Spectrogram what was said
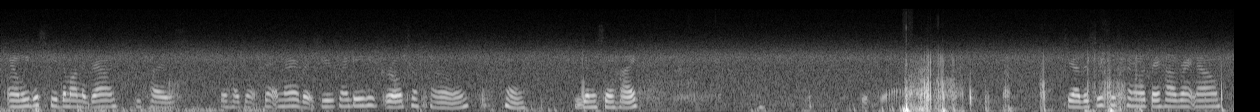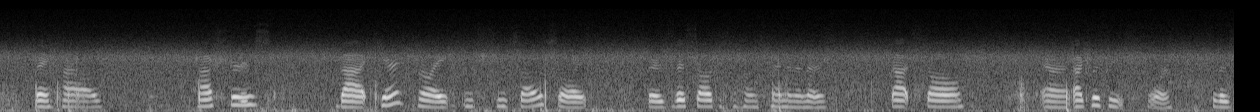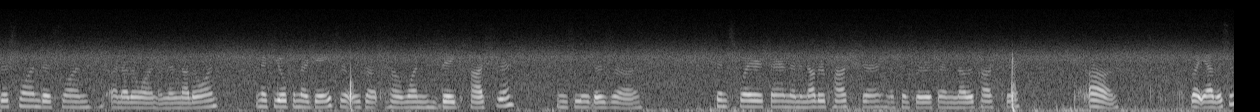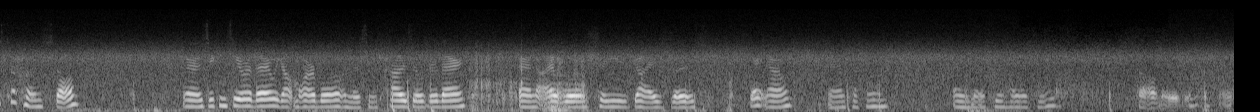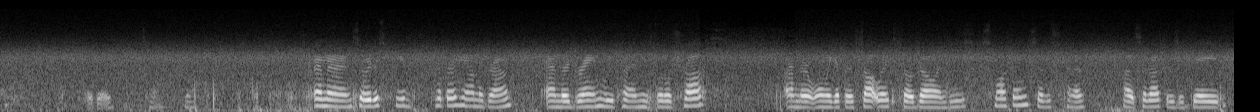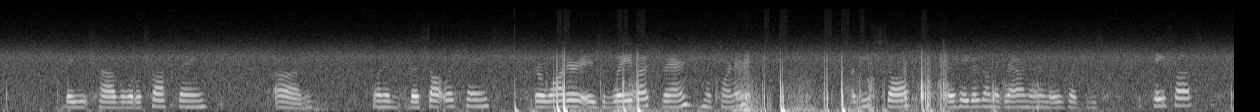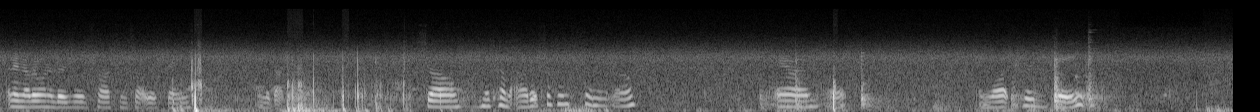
And we just feed them on the ground because their heads won't fit in there. But here's my baby girl to home. Hmm. You gonna say hi? So yeah, this is just kind of what they have right now. They have pastures back here for like each two stalls. So like there's this stall just a home pen and then there's that stall and actually for each floor. So there's this one, this one, another one, and then another one. And if you open their gates, it leads out to one big pasture. And you see there's a fence way right there, and then another pasture, and a fence way right there, and another pasture. Um, but yeah, this is Cajon stall. And as you can see over there, we got marble, and there's some cows over there. And I will show you guys those right now. And Cajon, I don't know if you have a Oh, there it is. Okay. So, yeah. And then, so we just feed, put their hay on the ground and their grain we put in these little troughs. And when we get their salt licks, they'll go in these small things. So this is kind of how it's set up. There's a gate. They each have a little trough thing. Um, one of the salt lick things. Their water is way back there in the corner of each stall. Their hay goes on the ground, and then there's like these hay troughs, and another one of those little troughs and salt lick things in the back. So I'm gonna come out of the home right now and right, unlock her gate.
